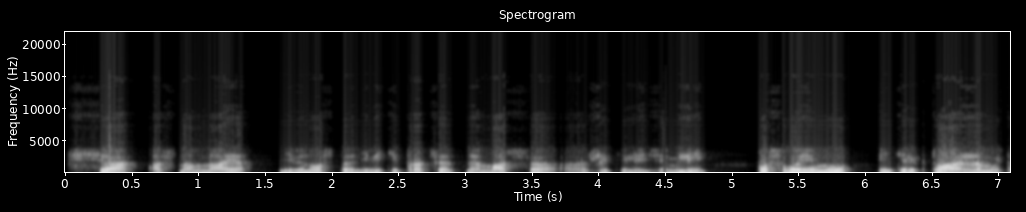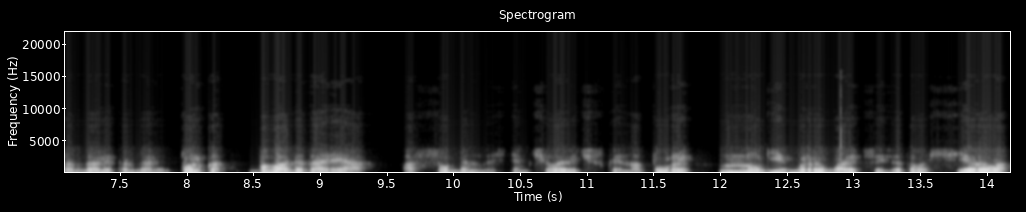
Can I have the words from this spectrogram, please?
вся основная 99% масса жителей Земли по своему интеллектуальному и так далее, и так далее. Только благодаря особенностям человеческой натуры многие вырываются из этого серого,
